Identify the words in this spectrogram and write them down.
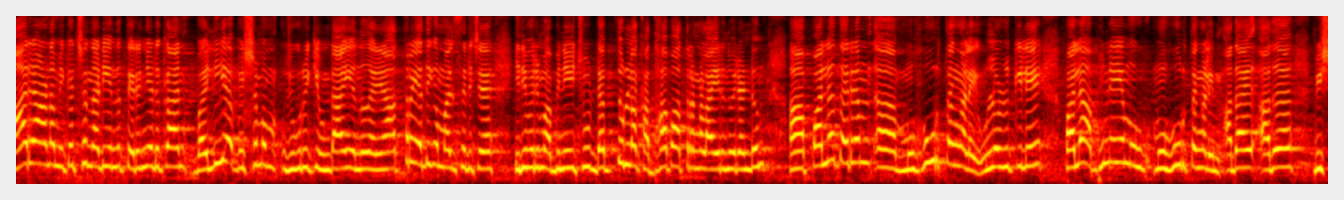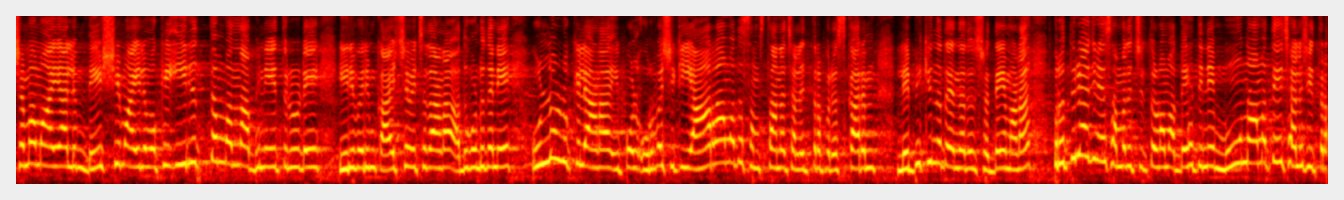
ആരാണ് മികച്ച നടി എന്ന് തിരഞ്ഞെടുക്കാൻ വലിയ വിഷമം ജൂറിക്ക് ഉണ്ടായി എന്ന് തന്നെ അത്രയധികം മത്സരിച്ച് ഇരുവരും അഭിനയിച്ചു. ഡെപ്തുള്ള കഥാപാത്രങ്ങളായിരുന്നു രണ്ടും. പലതരം മുഹൂർത്തങ്ങളെ ഉള്ളൊഴുക്കിലെ പല അഭിനയ മുഹൂ- മുഹൂർത്തങ്ങളെയും അതായത് അത് വിഷമമായാലും ദേഷ്യമായാലും ഒക്കെ ഇരുത്തം വന്ന അഭിനയത്തിലൂടെ ഇരുവരും കാഴ്ചവെച്ചതാണ്. അതുകൊണ്ട് തന്നെ ഉള്ളൊഴുക്കിലാണ് ഇപ്പോൾ ഉർവശിക്ക് ആറാമത് സംസ്ഥാന ചലച്ചിത്ര പുരസ്കാരം ലഭിക്കുന്നത് എന്നത് ശ്രദ്ധേയമാണ്. പൃഥ്വിരാജിനെ സംബന്ധിച്ചിടത്തോളം അദ്ദേഹത്തിന്റെ മൂന്നാമത്തെ ചലച്ചിത്ര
